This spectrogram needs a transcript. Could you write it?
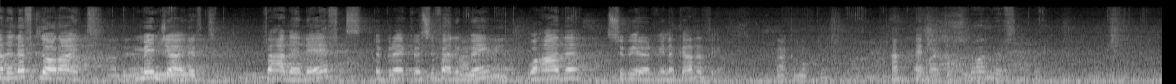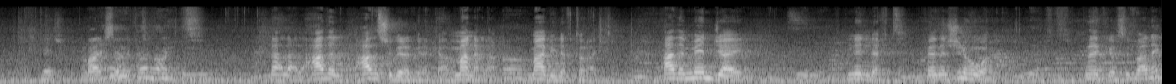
هذا left لو right من جاي؟ left فهذا left brachiocephalic vein. وهذا superior vena cava وين ذاك مكتوب ها؟ إيه ليش؟ رايح left لا لا لا هذا هذا ال superior vena cava ما له علاقة ما بي left و right هذا من جاي؟ من ال left فإذا شنو هو؟ brachiocephalic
